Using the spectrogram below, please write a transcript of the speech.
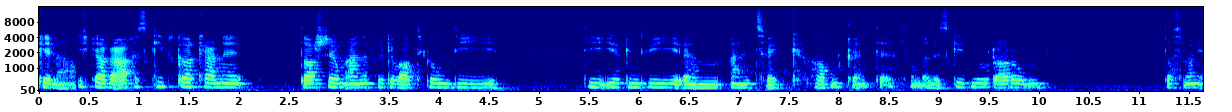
Genau. Ich glaube auch, es gibt gar keine Darstellung einer Vergewaltigung, die, die irgendwie ähm, einen Zweck haben könnte, sondern es geht nur darum, dass man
